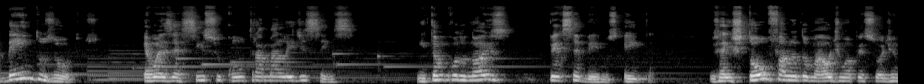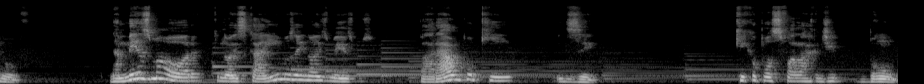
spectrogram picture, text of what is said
bem dos outros é um exercício contra a maledicência. Então, quando nós percebemos, eita, já estou falando mal de uma pessoa de novo, na mesma hora que nós caímos em nós mesmos, parar um pouquinho e dizer: o que, que eu posso falar de bom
